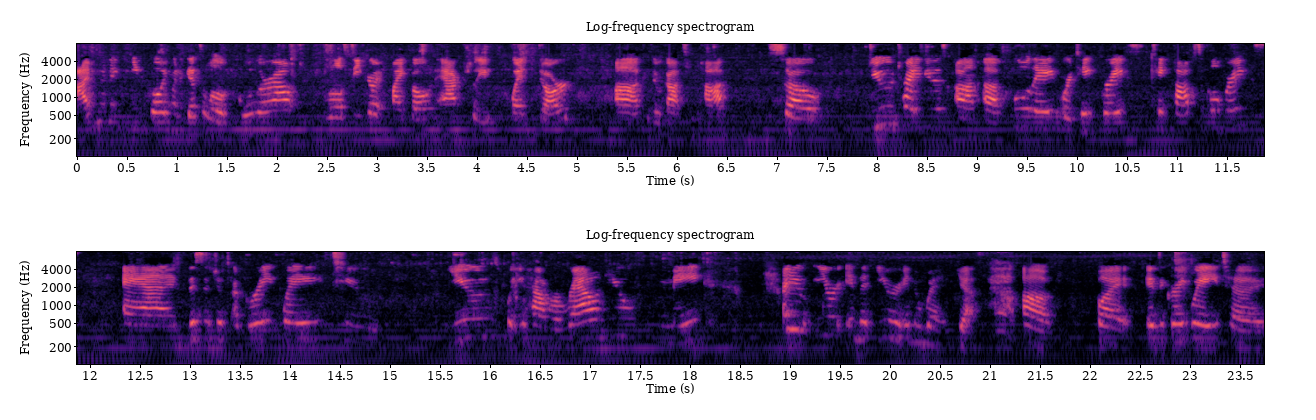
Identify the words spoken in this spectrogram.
I'm gonna keep going when it gets a little cooler out. A little secret, my phone actually went dark because uh, it got too hot. So do try to do this on a cool day or take breaks, take popsicle breaks and this is just a great way to use what you have around you, make. Are you you're in the you're in the way, yes. Um, but it's a great way to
